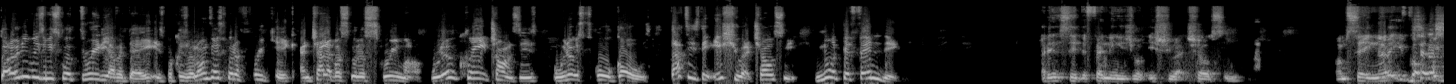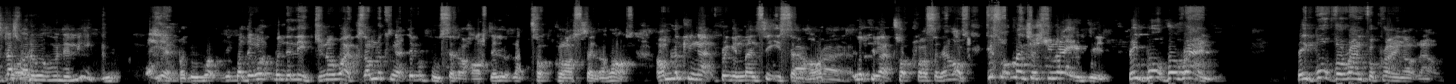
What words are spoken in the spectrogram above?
The only reason we scored three the other day is because Alonso scored a free kick and Chalobah scored a screamer. We don't create chances and we don't score goals. That is the issue at Chelsea, not defending. I didn't say defending is your issue at Chelsea. I'm saying now that you've got. So that's, that's why they won't win the league. Yeah, but they, won't- but they won't win the league. Do you know why? Because I'm looking at Liverpool centre half. They look like top class centre halves. I'm looking at frigging Man City centre half. Right. Looking at top class centre halves. Guess what Manchester United did? They bought Varane. They bought Varane for crying out loud.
